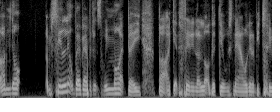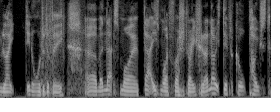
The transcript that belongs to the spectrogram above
I'm not I'm seeing a little bit of evidence that we might be, but I get the feeling a lot of the deals now are going to be too late in order to be, um, and that's my that is my frustration. I know it's difficult post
